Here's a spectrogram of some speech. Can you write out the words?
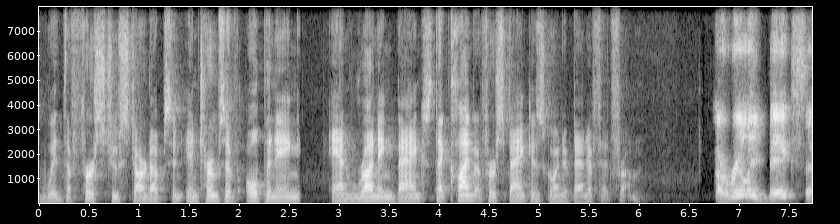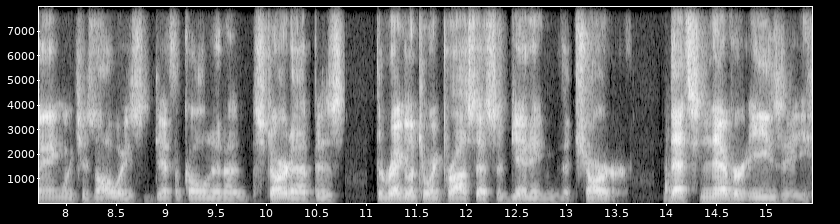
with the first two startups in, in terms of opening and running banks that Climate First Bank is going to benefit from? A really big thing, which is always difficult in a startup, is the regulatory process of getting the charter. That's never easy.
